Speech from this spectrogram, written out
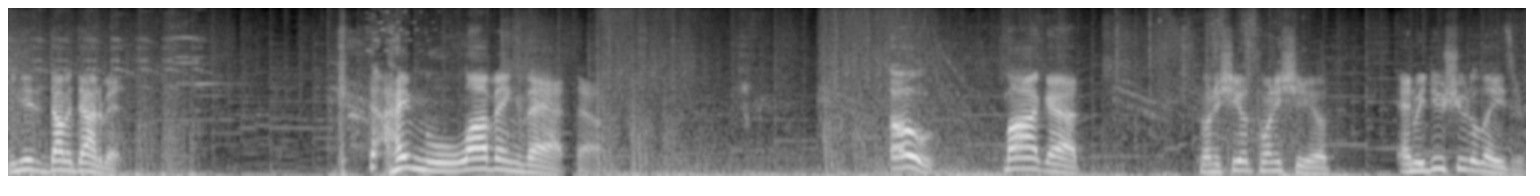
We need to dumb it down a bit. I'm loving that, though. Oh, my God. 20 shield, 20 shield. And we do shoot a laser.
